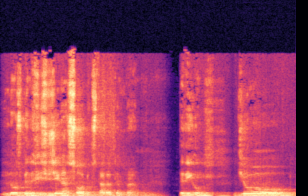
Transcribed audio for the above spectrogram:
los beneficios llegan solos, tarde o temprano. Te digo, yo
